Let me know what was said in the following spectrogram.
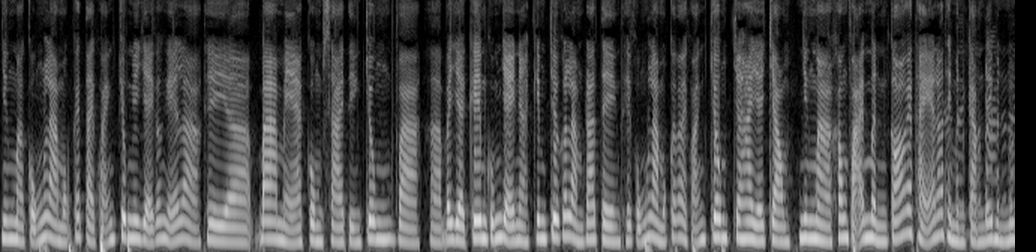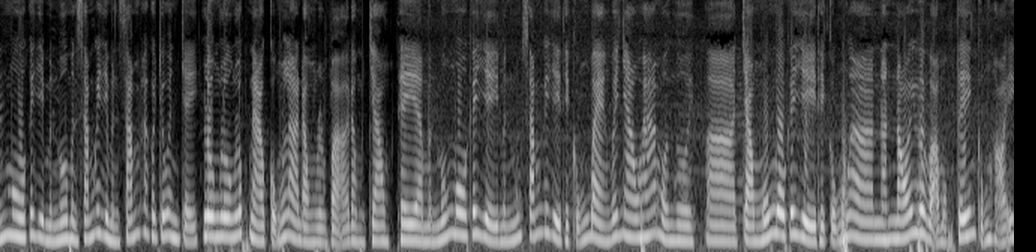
nhưng mà cũng là một cái tài khoản chung như vậy. Có nghĩa là thì à, ba mẹ cùng xài tiền chung và à, bây giờ kim cũng vậy nè. Kim chưa có làm ra tiền thì cũng là một cái tài khoản chung cho hai vợ chồng. Nhưng mà không phải mình có cái thẻ đó thì mình cầm đi mình muốn mua cái gì mình mua mình sắm cái gì mình sắm ha cô chú anh chị. Luôn luôn lúc nào cũng là đồng vợ đồng chồng. Thì à, mình muốn mua cái gì mình muốn sắm cái gì thì cũng bàn với nhau ha mọi người. À, chồng muốn mua cái gì thì cũng à, nói với vợ một tiếng cũng hỏi ý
